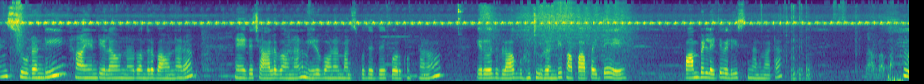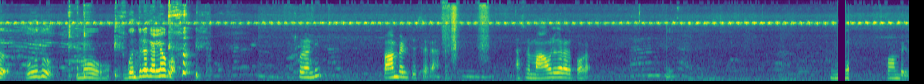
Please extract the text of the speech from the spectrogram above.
ఫ్రెండ్స్ చూడండి. హాయ్ అండి. ఎలా ఉన్నారు? అందరూ బాగున్నారా? నేనైతే చాలా బాగున్నాను. మీరు బాగున్నారు మనస్ఫూర్తి అయితే కోరుకుంటున్నాను. ఈరోజు బ్లాగ్ చూడండి. మా పాప అయితే పాంబెళ్ళు అయితే వెలిగిస్తుంది అనమాట ఊదు. మో గొంతులోకి వెళ్ళావు చూడండి. పాంబెళ్ళు చూసారా అసలు మామూలుగా రాదు పోగా. పాంబిళ్ళ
